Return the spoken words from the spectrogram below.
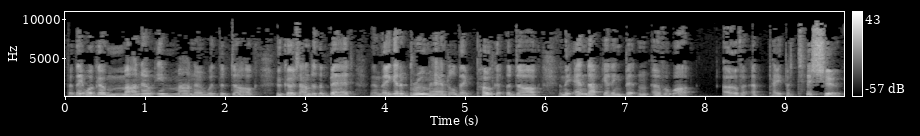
But they will go mano a mano with the dog, who goes under the bed, then they get a broom handle, they poke at the dog, and they end up getting bitten over what? Over a paper tissue.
